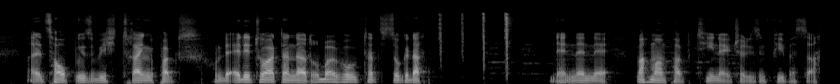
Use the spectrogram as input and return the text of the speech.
als Hauptbösewicht reingepackt. Und der Editor hat dann da drüber geguckt, hat sich so gedacht, ne, ne, ne, mach mal ein paar Teenager, die sind viel besser.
